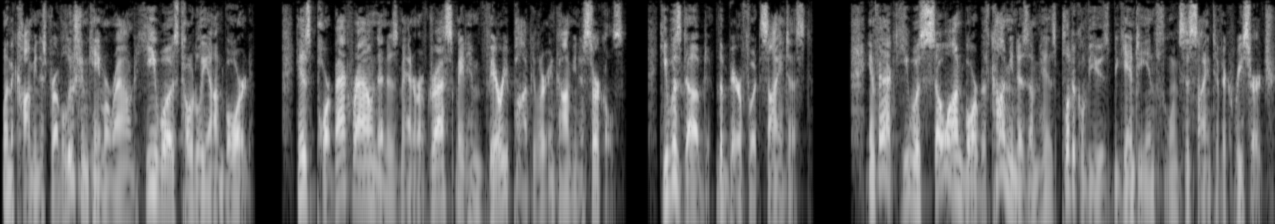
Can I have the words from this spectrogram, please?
When the communist revolution came around, he was totally on board. His poor background and his manner of dress made him very popular in communist circles. He was dubbed the barefoot scientist. In fact, he was so on board with communism, his political views began to influence his scientific research.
